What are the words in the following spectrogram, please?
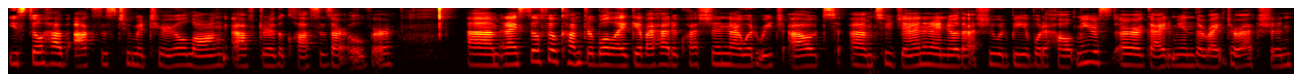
you still have access to material long after the classes are over. Um, and I still feel comfortable, like if I had a question, I would reach out um, to Jen, and I know that she would be able to help me or, or guide me in the right direction.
